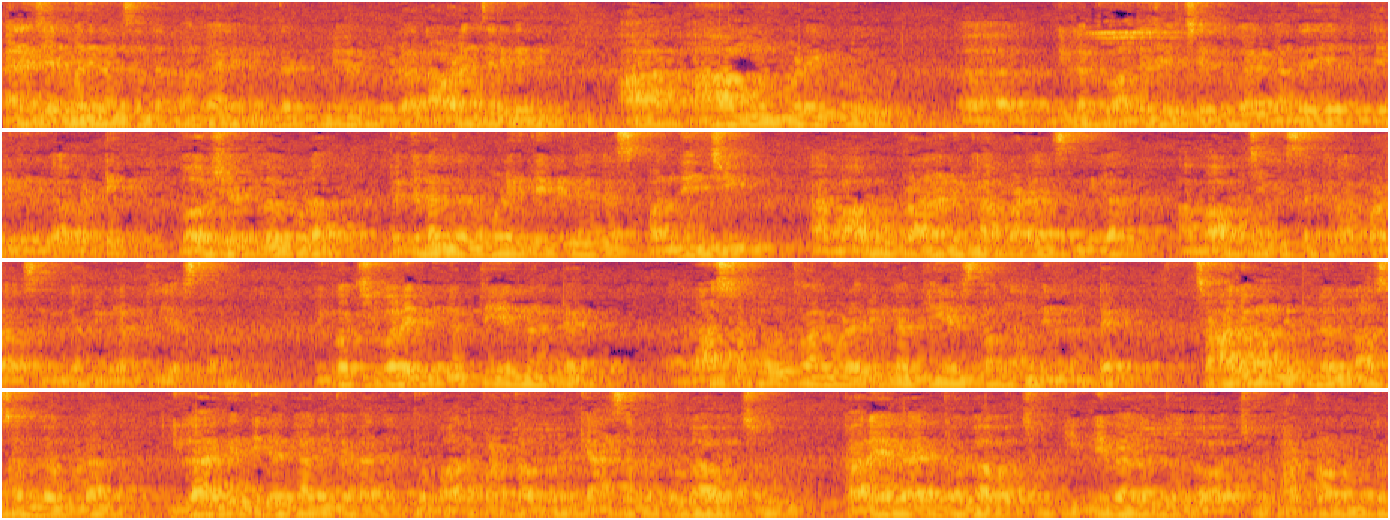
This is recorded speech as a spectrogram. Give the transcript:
ఆయన జన్మదినం సందర్భంగా ఆయన విజ్ఞప్తి కూడా రావడం జరిగింది. ఆ ఆ అమౌంట్ కూడా ఇప్పుడు వీళ్ళకు అందజే చంద్రుగారికి అందజేయడం జరిగింది కాబట్టి భవిష్యత్తులో కూడా పెద్దలందరూ కూడా ఇదే విధంగా స్పందించి ఆ బాబు ప్రాణాన్ని కాపాడాల్సిందిగా ఆ బాబు చికిత్స కాపాడాల్సిందిగా విజ్ఞప్తి చేస్తాను. ఇంకో చివరి విజ్ఞప్తి ఏంటంటే రాష్ట్ర ప్రభుత్వాన్ని కూడా విజ్ఞప్తి చేస్తా ఉన్నాం ఏంటంటే చాలా మంది పిల్లలు రాష్ట్రంలో కూడా ఇలాగే దీర్ఘకాలిక వ్యాధులతో బాధపడతా ఉన్నారు. క్యాన్సర్లతో కావచ్చు కాలేయ వ్యాధితో కావచ్చు కిడ్నీ వ్యాధులతో కావచ్చు హార్ట్ ప్రాబ్లంతో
